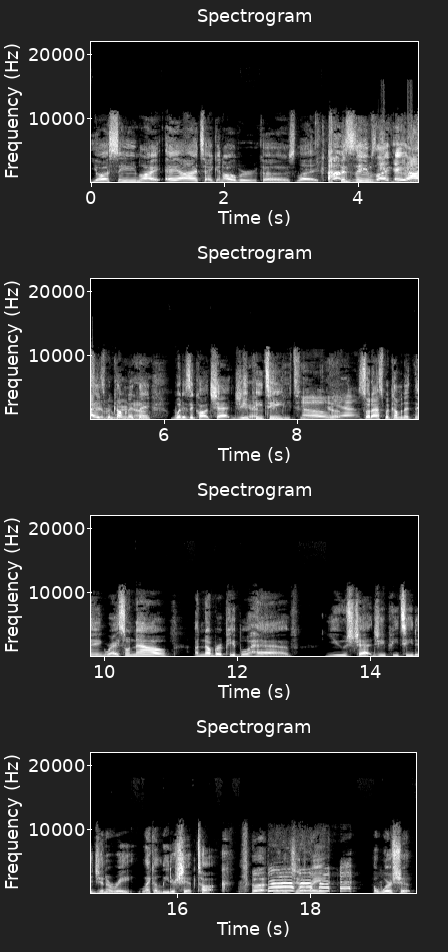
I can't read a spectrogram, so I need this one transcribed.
y'all seem like AI taking over, cause like it seems like Nah, AI is becoming a everywhere thing. What is it called? Chat GPT. ChatGPT, Oh yep. yeah. So that's becoming a thing, right? So now a number of people have used Chat GPT to generate like a leadership talk or to generate a worship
